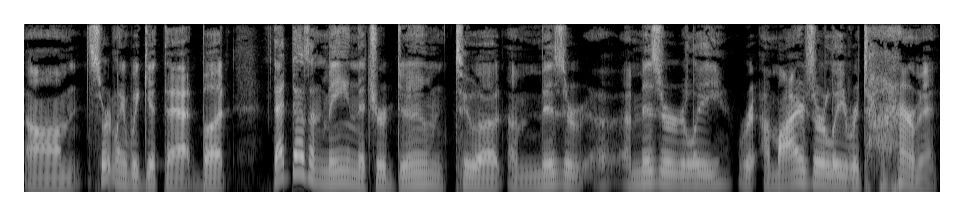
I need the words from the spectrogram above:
Um, certainly, we get that, but that doesn't mean that you're doomed to a, a miser a miserly a miserly retirement.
